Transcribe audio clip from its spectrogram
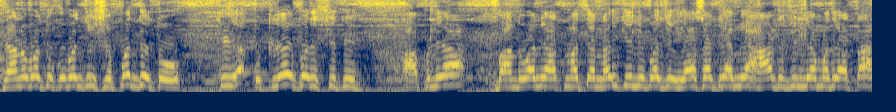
ज्ञानोबा तुकोबांची शपथ देतो की कुठल्याही परिस्थितीत आपल्या बांधवांनी आत्महत्या नाही केली पाहिजे. यासाठी आम्ही आठ जिल्ह्यामध्ये आता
